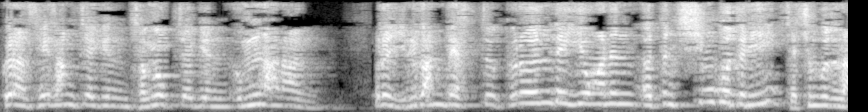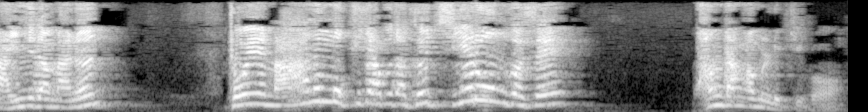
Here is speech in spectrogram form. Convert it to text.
그런 세상적인 정욕적인 음란한 그런 일간 베스트 그런데 이용하는 어떤 친구들이 제 친구들은 아닙니다만은 교회 많은 목회자보다 더 지혜로운 것에 황당함을 느끼고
